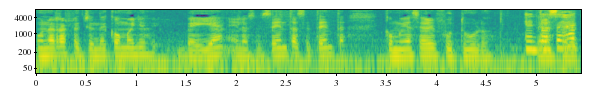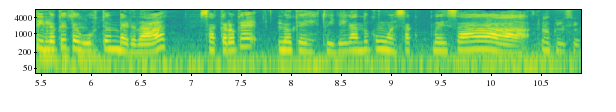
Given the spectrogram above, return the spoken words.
una reflexión de cómo ellos veían en los 60, 70 cómo iba a ser el futuro. Entonces a ti lo que te gusta en verdad, o sea, creo que lo que estoy llegando como esa, esa Conclusión.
